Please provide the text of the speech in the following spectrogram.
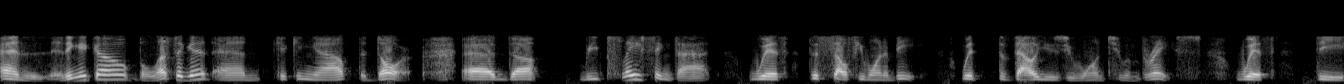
and letting it go, blessing it, and kicking out the door. And uh, replacing that with the self you want to be, with the values you want to embrace, with the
